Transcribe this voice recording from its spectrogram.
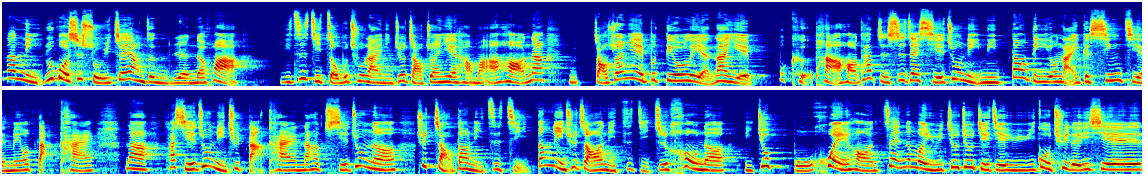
那你如果是属于这样的人的话，你自己走不出来，你就找专业好吗？哈，那找专业不丢脸，那也不可怕哈。他只是在协助你，你到底有哪一个心结没有打开？那他协助你去打开，然后协助呢去找到你自己。当你去找到你自己之后呢，你就不会哈再那么于纠纠结结于过去的一些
